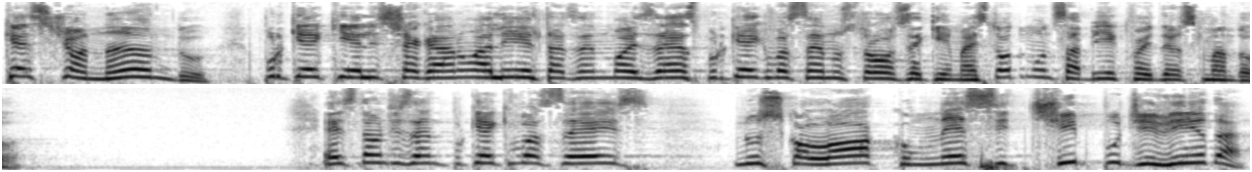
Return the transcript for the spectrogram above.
questionando por que, que eles chegaram ali. Ele está dizendo, Moisés, por que, que você nos trouxe aqui? Mas todo mundo sabia que foi Deus que mandou. Eles estão dizendo, por que, que vocês nos colocam nesse tipo de vida?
